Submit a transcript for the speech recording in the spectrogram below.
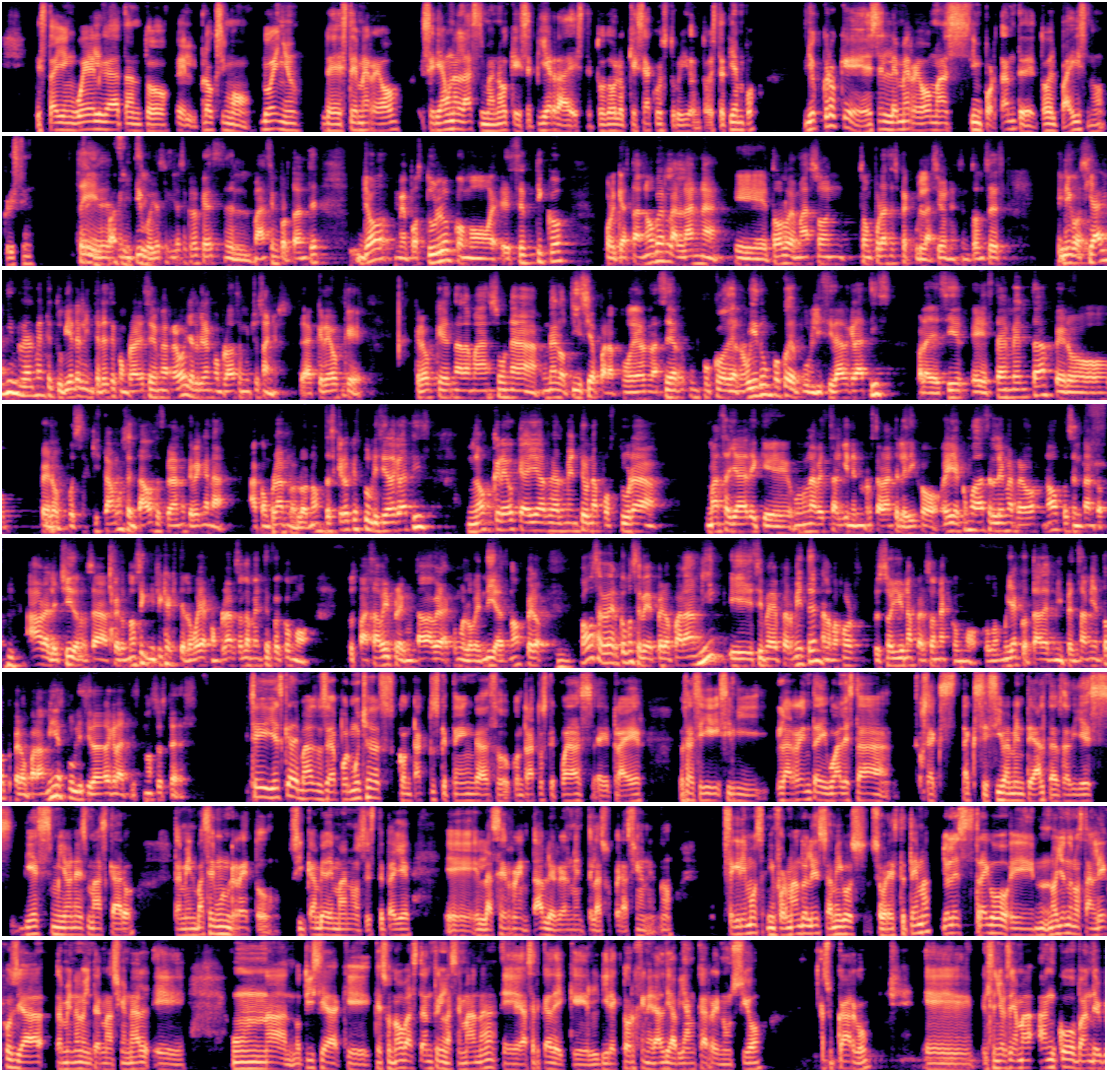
está ahí en huelga, tanto el próximo dueño de este MRO. Sería una lástima, ¿no? Que se pierda este, todo lo que se ha construido en todo este tiempo. Yo creo que es el MRO más importante de todo el país, ¿no, Cristian? Sí, definitivo. Yo, yo sí creo que es el más importante. Yo me postulo como escéptico porque hasta no ver la lana, eh, todo lo demás son, son puras especulaciones. Entonces, digo, si alguien realmente tuviera el interés de comprar ese MRO, ya lo hubieran comprado hace muchos años. O sea, creo que, creo que es nada más una, una noticia para poder hacer un poco de ruido, un poco de publicidad gratis, para decir, eh, está en venta, pero, pero pues aquí estamos sentados esperando que vengan a, a comprárnoslo, ¿no? Entonces creo que es publicidad gratis no creo que haya realmente una postura más allá de que una vez alguien en un restaurante le dijo, oye, ¿cómo das el MRO? No, pues en tanto. Ahora le chido, o sea, pero no significa que te lo voy a comprar, solamente fue como, pues pasaba y preguntaba a ver cómo lo vendías, ¿no? Pero vamos a ver cómo se ve, pero para mí, y si me permiten, a lo mejor pues soy una persona como, como muy acotada en mi pensamiento, pero para mí es publicidad gratis, no sé ustedes. Sí, y es que además, o sea, por muchos contactos que tengas o contratos que puedas eh, traer, o sea, si, si la renta igual está, o sea, excesivamente alta, o sea, 10, 10 millones más caro, también va a ser un reto si cambia de manos este taller, eh, el hacer rentable realmente las operaciones, ¿no? Seguiremos informándoles, amigos, sobre este tema. Yo les traigo, eh, no yéndonos tan lejos, ya también a lo internacional, eh, una noticia que, sonó bastante en la semana eh, acerca de que el director general de Avianca renunció a su cargo. Eh, el señor se llama Anko van der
